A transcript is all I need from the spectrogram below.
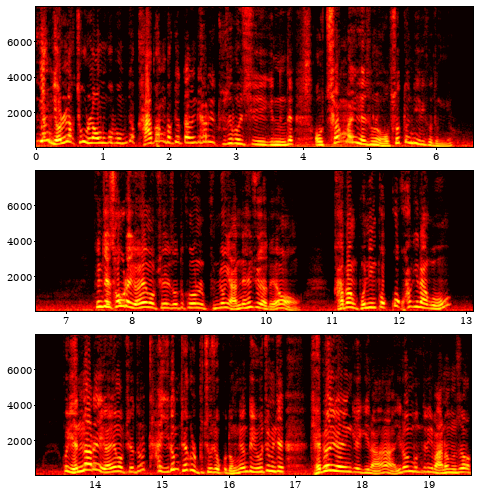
그냥 연락처 올라오는 거 보면요. 가방 바뀌었다는 게 하루에 두세 번씩 있는데, 어 치앙마이에서는 없었던 일이거든요. 근데 서울의 여행업체에서도 그걸 분명히 안내해 줘야 돼요. 가방 본인 거 꼭 확인하고 그 옛날에 여행업체들은 다 이름 태그를 붙여줬거든요. 근데 요즘 이제 개별 여행객이나 이런 분들이 많으면서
